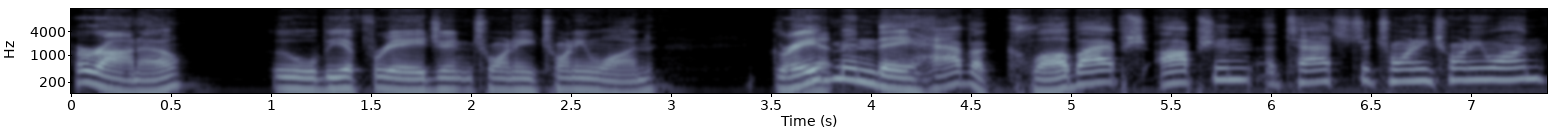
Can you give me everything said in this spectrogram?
Hirano, who will be a free agent in 2021. Graveman, yep. they have a club op- option attached to 2021,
